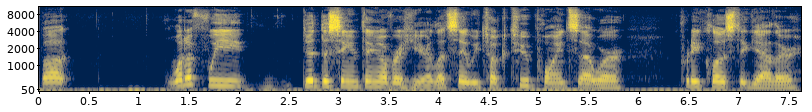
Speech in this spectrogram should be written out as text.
But what if we did the same thing over here? Let's say we took two points that were pretty close together,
